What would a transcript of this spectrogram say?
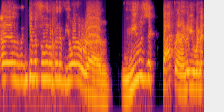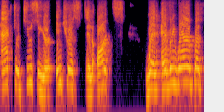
uh, give us a little bit of your uh, music background. I know you were an actor too, so your interest in arts went everywhere. But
